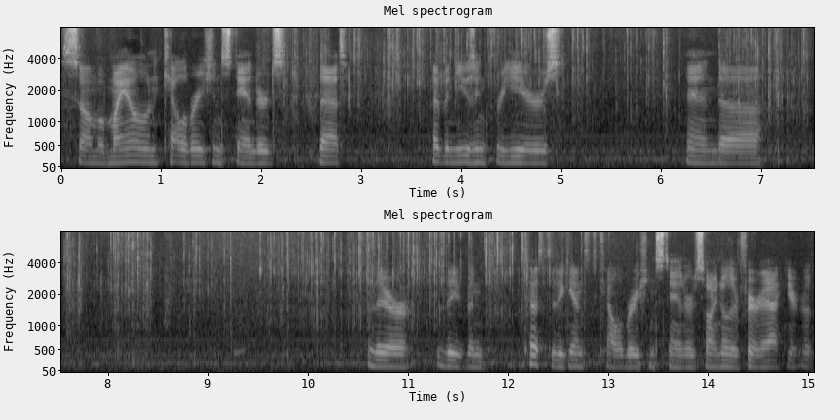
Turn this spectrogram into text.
some of my own calibration standards that I've been using for years, and uh, they're they've been tested against calibration standards, so I know they're very accurate.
